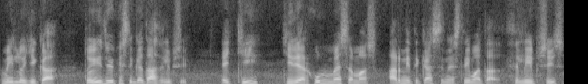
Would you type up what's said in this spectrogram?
μη λογικά. Το ίδιο και στην κατάθλιψη. Εκεί κυριαρχούν μέσα μας αρνητικά συναισθήματα θλίψης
